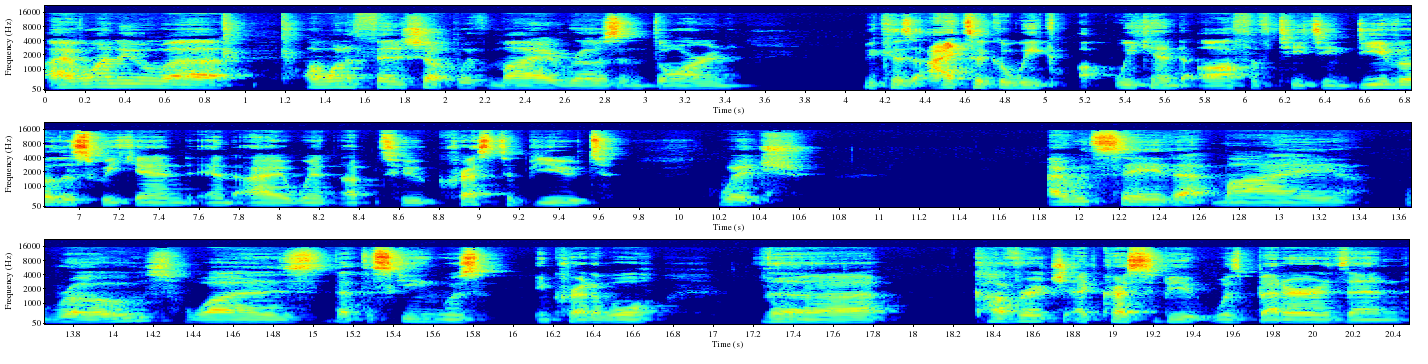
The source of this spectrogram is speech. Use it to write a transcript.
I want to uh, I want to finish up with my rose and thorn because I took a week weekend off of teaching Devo this weekend, and I went up to Crested Butte, which I would say that my rose was that the skiing was incredible. The coverage at Crested Butte was better than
